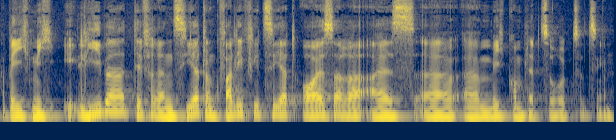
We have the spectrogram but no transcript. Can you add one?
aber ich mich lieber differenziert und qualifiziert äußere, als äh, äh mich komplett zurückzuziehen.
